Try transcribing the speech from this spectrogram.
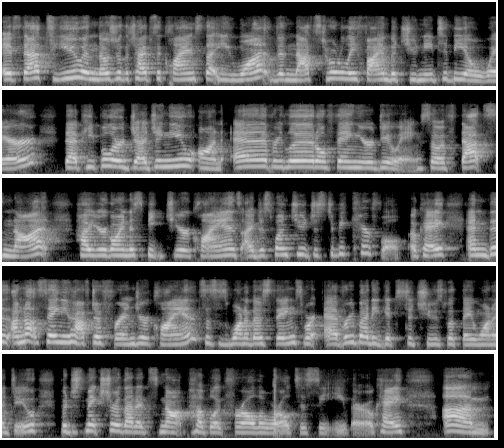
if that's you and those are the types of clients that you want, then that's totally fine. But you need to be aware that people are judging you on every little thing you're doing. So if that's not how you're going to speak to your clients, I just want you just to be careful. Okay. And this, I'm not saying you have to friend your clients. This is one of those things where everybody gets to choose what they want to do, but just make sure that it's not public for all the world to see either. Okay. Um,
